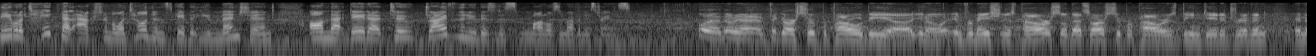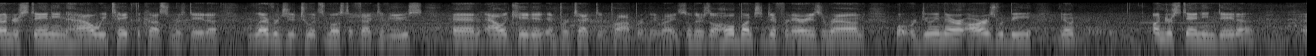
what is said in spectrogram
be able to take that actionable intelligence scape that you mentioned on that data to drive the new business models and revenue streams? Well, I mean, I think our superpower would be, uh, you know, information is power, so that's our superpower is being data driven and understanding how we take the customer's data, leverage it to its most effective use, and allocate it and protect it properly, right? So there's a whole bunch of different areas around what we're doing there. Ours would be, you know, understanding data, uh,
